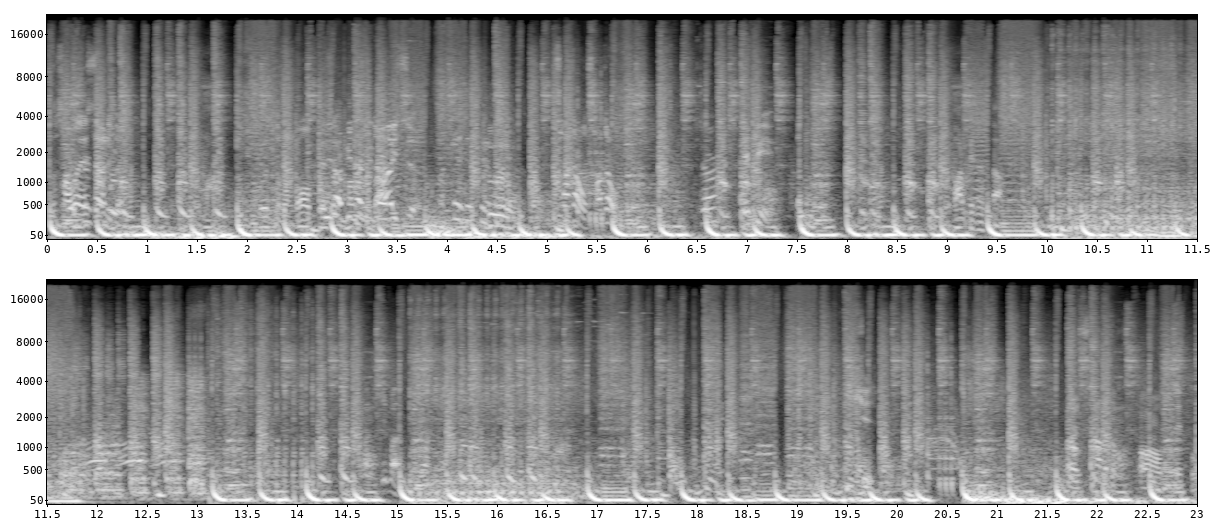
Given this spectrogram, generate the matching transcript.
저 4번 SR이다 그렇다 어 나이스. 그 사자오 사자오. 대피 바로 뺏었다. 아 씨발 킬 어, 어 없냈고.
